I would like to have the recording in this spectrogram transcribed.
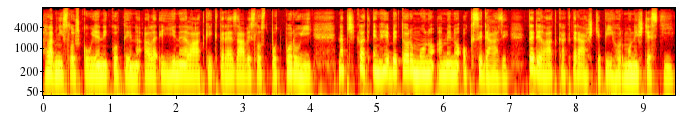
Hlavní složkou je nikotin, ale i jiné látky, které závislost podporují, například inhibitor monoaminooxidázy, tedy látka, která štěpí hormony štěstí.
